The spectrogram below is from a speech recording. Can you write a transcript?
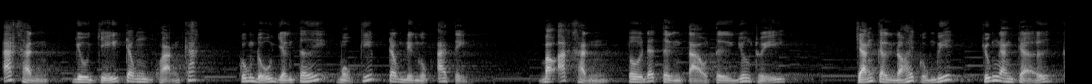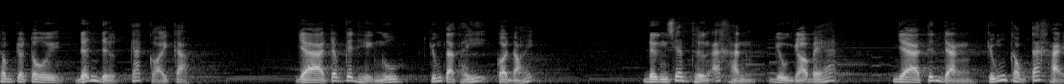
ác hành dù chỉ trong khoảng khắc cũng đủ dẫn tới một kiếp trong địa ngục A Tỳ. Bao ác hành tôi đã từng tạo từ vô thủy, chẳng cần nói cũng biết chúng ngăn trở không cho tôi đến được các cõi cao. Và trong kinh Hiền Ngu, chúng ta thấy có nói, đừng xem thường ác hành dù nhỏ bé và tin rằng chúng không tác hại.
